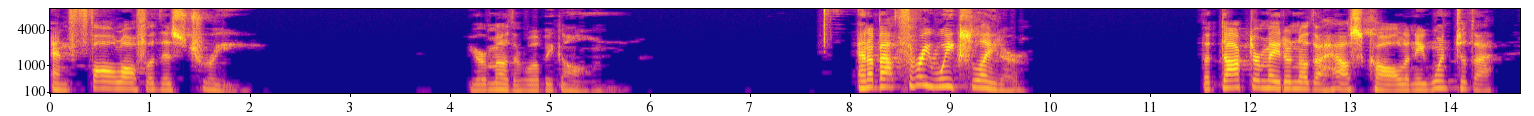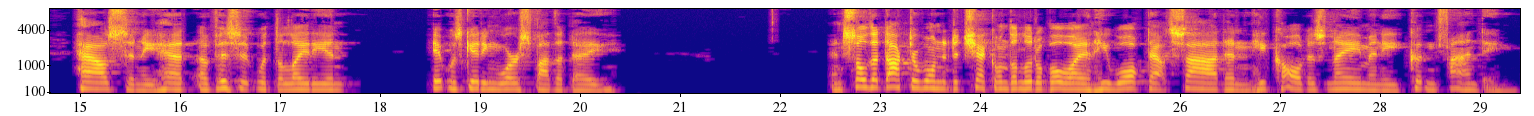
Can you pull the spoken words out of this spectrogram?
and fall off of this tree, your mother will be gone. And about three weeks later, the doctor made another house call and he went to the house and he had a visit with the lady, and it was getting worse by the day. And so the doctor wanted to check on the little boy, and he walked outside and he called his name and he couldn't find him.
